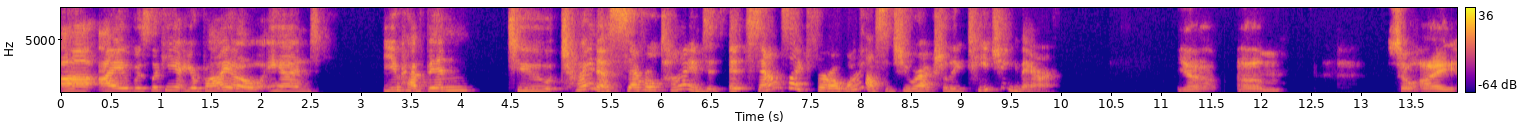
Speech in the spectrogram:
Uh, I was looking at your bio and you have been to China several times. It, it sounds like for a while since you were actually teaching there. Yeah. Um, so I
